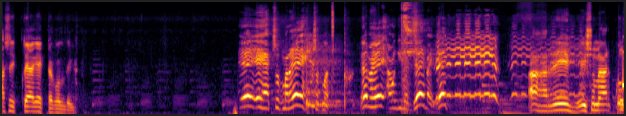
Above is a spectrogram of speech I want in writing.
আশিকটা আগে একটা কল দেই। এই এই এই হেডশট মার। এ ভাই এই আমাকে দে এই ভাই এই। আরে এই সময় আর কোন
